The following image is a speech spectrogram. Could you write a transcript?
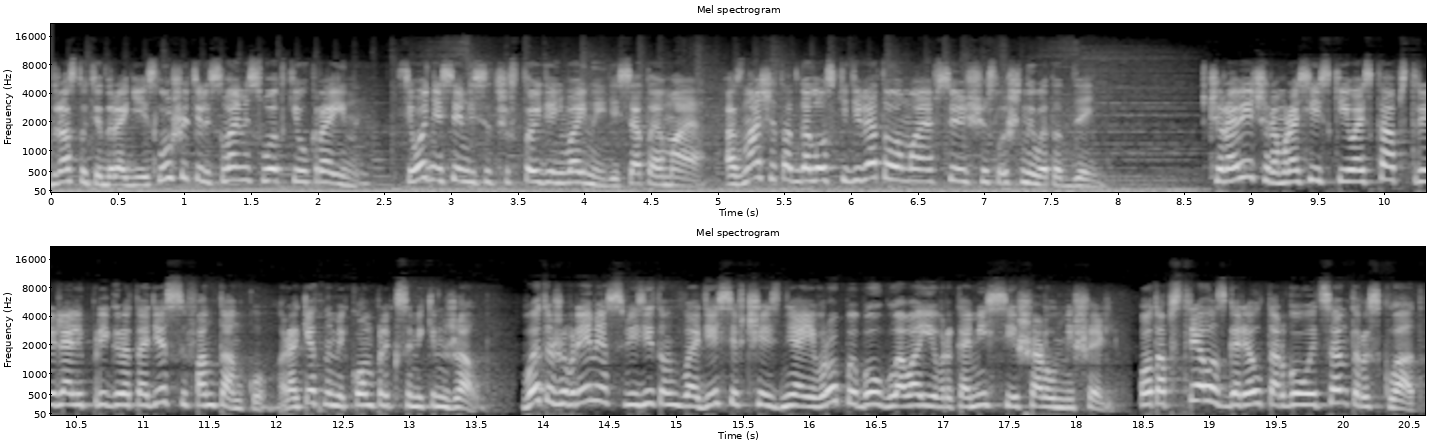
Здравствуйте, дорогие слушатели, с вами «Сводки Украины». Сегодня 76-й день войны, 10 мая, а значит, отголоски 9 мая все еще слышны в этот день. Вчера вечером российские войска обстреляли пригород Одессы Фонтанку ракетными комплексами «Кинжал». В это же время с визитом в Одессе в честь Дня Европы был глава Еврокомиссии Шарл Мишель. От обстрела сгорел торговый центр и склад.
